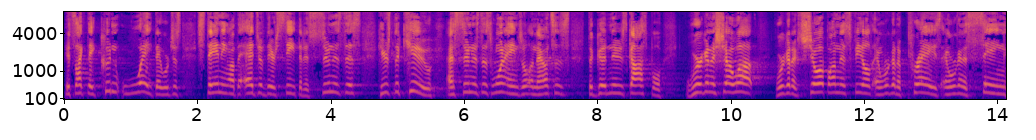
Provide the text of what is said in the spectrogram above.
It's like they couldn't wait. They were just standing on the edge of their seat that as soon as this, here's the cue, as soon as this one angel announces the good news gospel, we're going to show up we're going to show up on this field and we're going to praise and we're going to sing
